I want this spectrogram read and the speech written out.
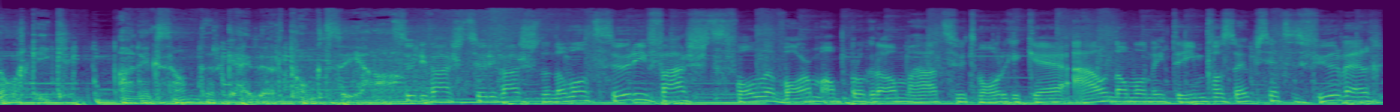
und Entsorgung. AlexanderKeller.ch Zürichfest, Zürichfest und nochmal Zürichfest. Das volle Warm-up-Programm hat es heute Morgen gegeben. Auch nochmal mit den Infos, ob es jetzt ein Feuerwerk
